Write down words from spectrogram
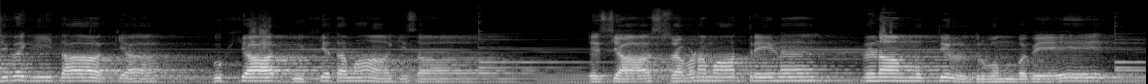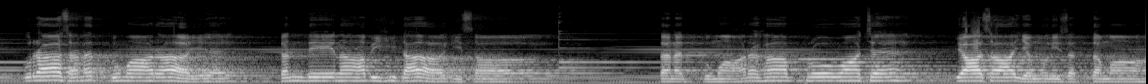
शिवगीताख्या गुह्याद्गुह्यतमा हि सा यस्या श्रवणमात्रेण नृणां मुक्तिर्ध्रुवं भवेत् पुरा सनत्कुमाराय स्कन्देनाभिहिता हि सा सनत्कुमारः प्रोवाच व्यासाय मुनिसत्तमाः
